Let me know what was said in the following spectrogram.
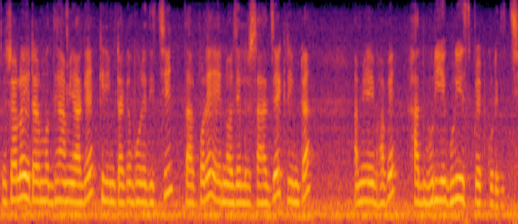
তো চলো এটার মধ্যে আমি আগে ক্রিমটাকে ভরে দিচ্ছি। তারপরে এই নজেলের সাহায্যে ক্রিমটা আমি এইভাবে হাত ঘুরিয়ে ঘুরিয়ে স্প্রেড করে দিচ্ছি।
